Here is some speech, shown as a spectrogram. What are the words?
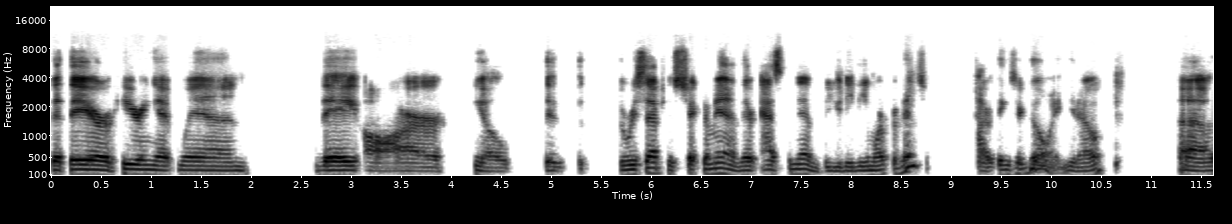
That they are hearing it when they are, you know, the, the receptionists check them in. They're asking them, "Do you need any more prevention? How things are going?" You know, uh,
